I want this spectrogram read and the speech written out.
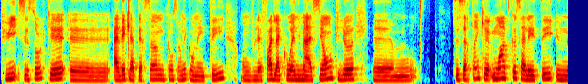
Puis, c'est sûr que euh, avec la personne concernée qu'on a été, on voulait faire de la co-animation. Puis là, euh, c'est certain que moi, en tout cas, ça a été une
